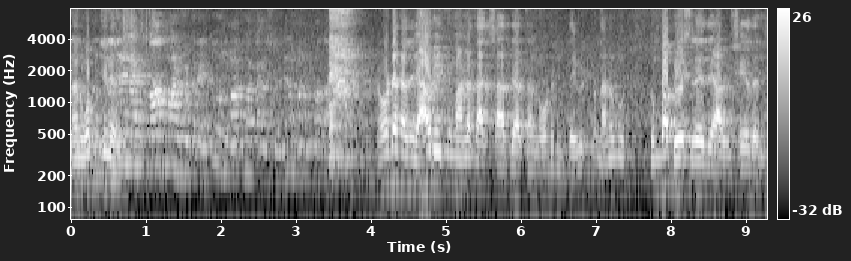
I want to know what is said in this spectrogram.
ನಾನು ಒಪ್ತೀನಿ ನೋಡೋಣ ಅದು ಯಾವ ರೀತಿ ಮಾಡ್ಲಿಕ್ಕೆ ಸಾಧ್ಯ ಅಂತ ನೋಡಿ ದಯವಿಟ್ಟು ನನಗೂ ತುಂಬ ಬೇಸರ ಇದೆ ಆ ವಿಷಯದಲ್ಲಿ.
